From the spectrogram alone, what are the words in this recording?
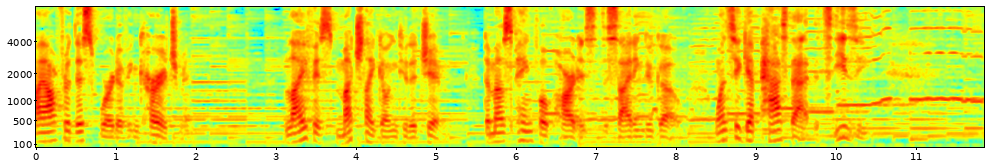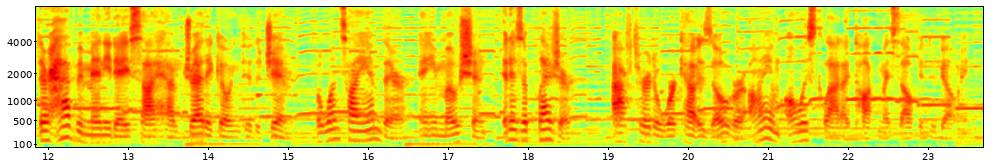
I offer this word of encouragement. Life is much like going to the gym. The most painful part is deciding to go. Once you get past that, it's easy. There have been many days I have dreaded going to the gym, but once I am there and in motion, it is a pleasure. After the workout is over, I am always glad I talked myself into going.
